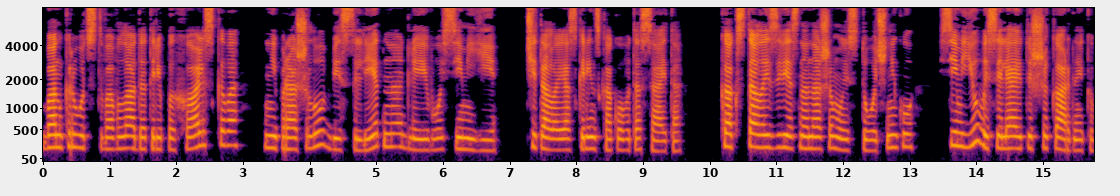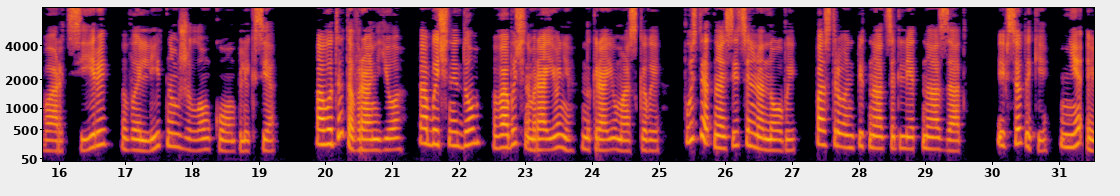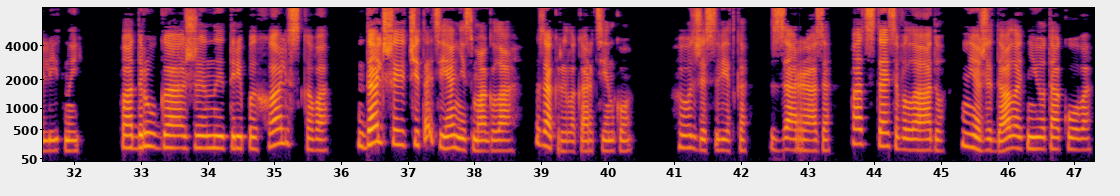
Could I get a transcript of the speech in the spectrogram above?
Банкротство Влада Трепыхальского не прошло бесследно для его семьи. Читала я скрин с какого-то сайта. Как стало известно нашему источнику, семью выселяют из шикарной квартиры в элитном жилом комплексе. А вот это вранье. Обычный дом в обычном районе на краю Москвы, пусть и относительно новый, построен 15 лет назад, и все-таки не элитный. Подруга жены Трепыхальского. Дальше читать я не смогла, закрыла картинку. Вот же Светка, зараза, подстать Владу, не ожидала от нее такого.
